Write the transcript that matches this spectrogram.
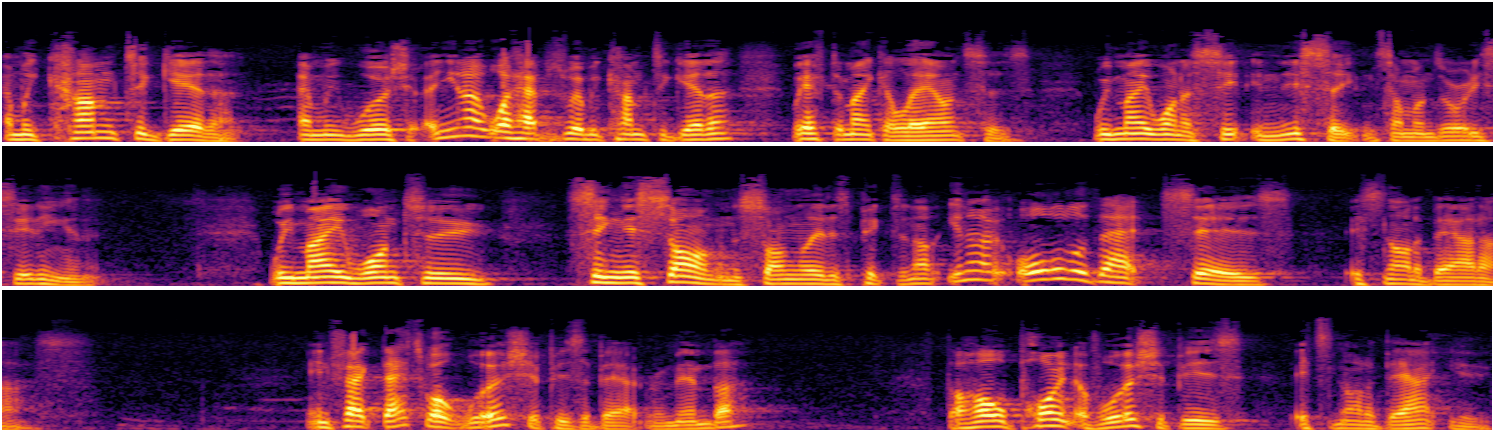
And we come together and we worship. And you know what happens when we come together? We have to make allowances. We may want to sit in this seat and someone's already sitting in it. We may want to sing this song and the song leader's picked another. You know, all of that says it's not about us. In fact, that's what worship is about, remember? The whole point of worship is it's not about you.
